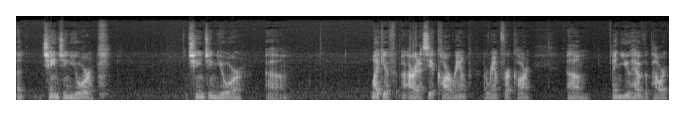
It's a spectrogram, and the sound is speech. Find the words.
a, changing your changing your um, like if all right, I see a car ramp, a ramp for a car, um, and you have the power,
